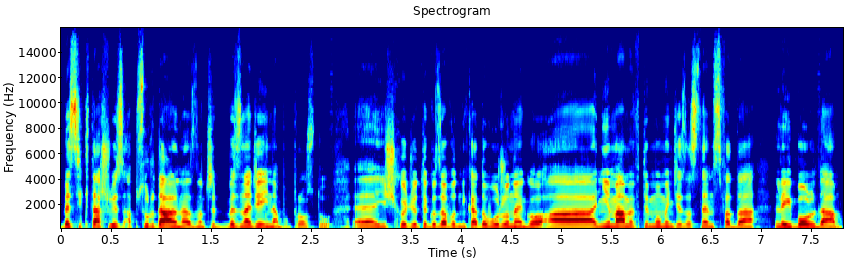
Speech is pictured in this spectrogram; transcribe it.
Besiktaszu jest absurdalna, znaczy beznadziejna po prostu, e, jeśli chodzi o tego zawodnika dołożonego, a nie mamy w tym momencie zastępstwa dla Leibolda.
